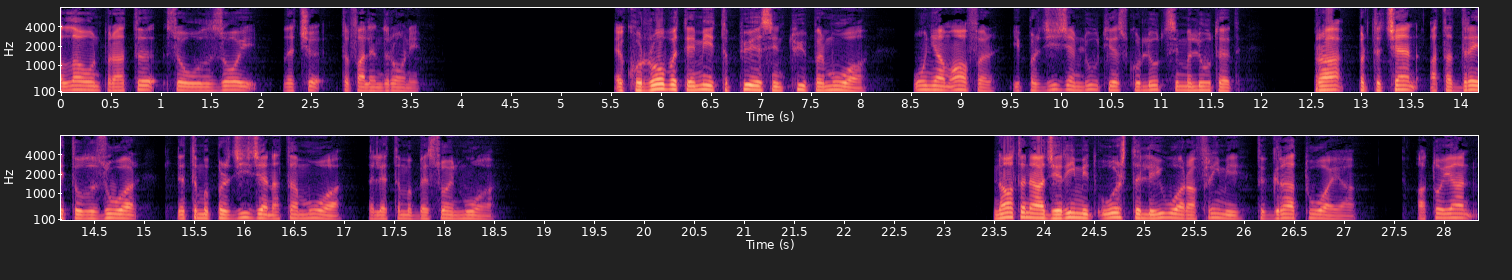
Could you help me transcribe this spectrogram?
Allahun për atë se u udhëzoi dhe që të falënderoni. E kur robët e mi të pyesin ty për mua, unë jam afër, i përgjigjem lutjes kur lutësi më lutet, Pra, për të qenë ata drejt të udhëzuar, le të më përgjigjen ata mua dhe le të më besojnë mua. Natën e agjërimit u është lejuar afrimi te gratë tuaja. Ato janë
